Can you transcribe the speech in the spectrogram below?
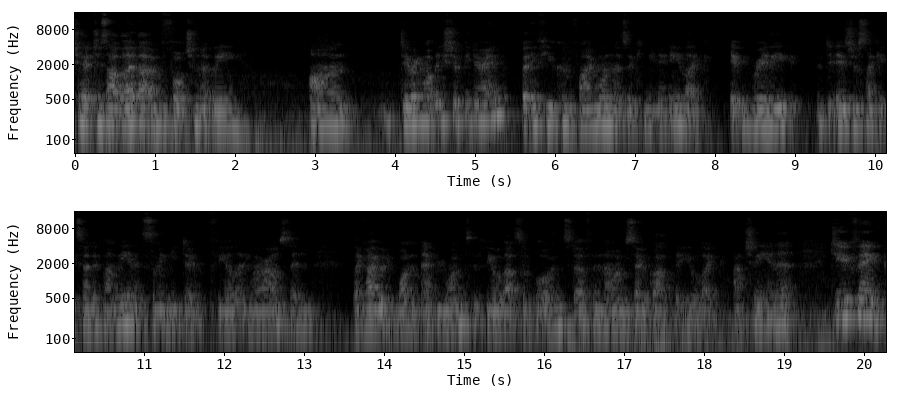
churches out there that unfortunately aren't doing what they should be doing. But if you can find one that's a community, like it really is just like extended family, and it's something you don't feel anywhere else. And like I would want everyone to feel that support and stuff. And now I'm so glad that you're like actually in it. Do you think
